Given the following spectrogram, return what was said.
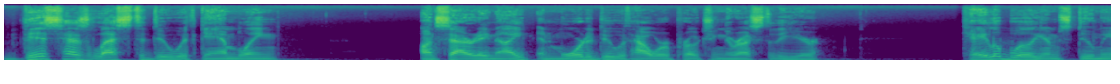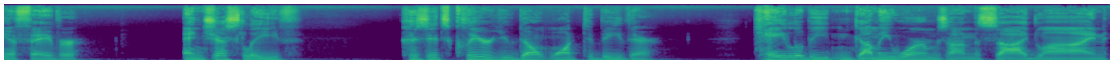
this has less to do with gambling on Saturday night and more to do with how we're approaching the rest of the year. Caleb Williams, do me a favor and just leave because it's clear you don't want to be there. Caleb eating gummy worms on the sideline,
